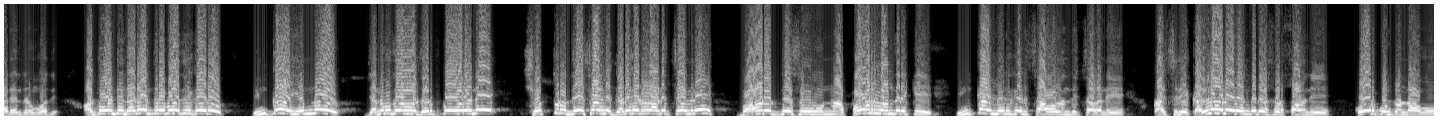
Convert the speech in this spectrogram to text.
నరేంద్ర మోదీ. అటువంటి నరేంద్ర మోదీ గారు ఇంకా ఎన్నో జన్మదినాలు జరుపుకోవాలని శత్రు దేశాలని గడగడలాడించాలని భారతదేశంలో ఉన్న పౌరులందరికీ ఇంకా మెరుగైన సేవలు అందించాలని ఆ శ్రీ కళ్యాణ వెంకటేశ్వర స్వామిని కోరుకుంటున్నాము.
